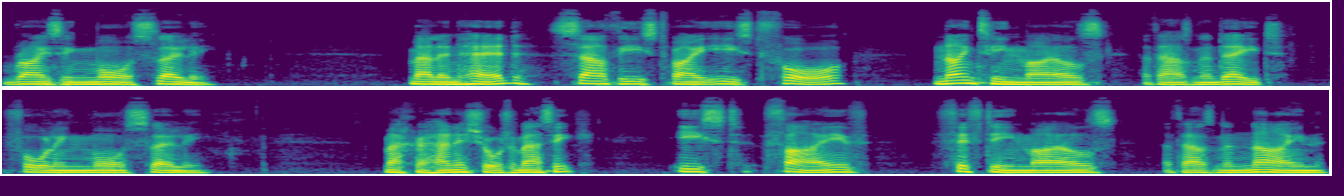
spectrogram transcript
rising more slowly. Malin Head, southeast by east 4, 19 miles, 1008, falling more slowly. Machrihanish automatic, east 5, 15 miles, 1009,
